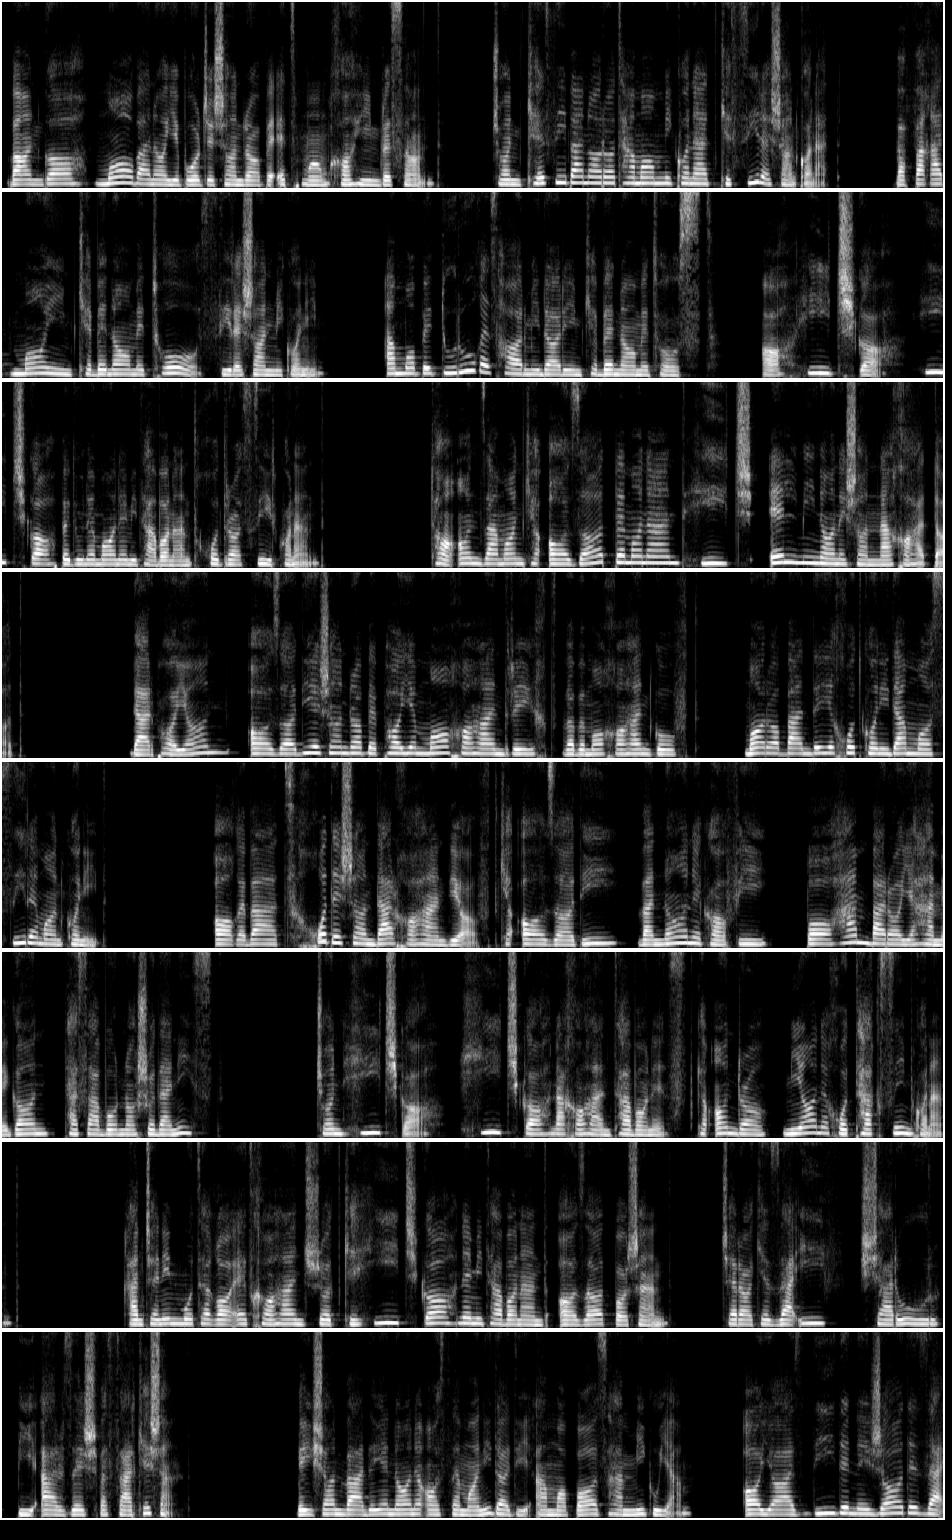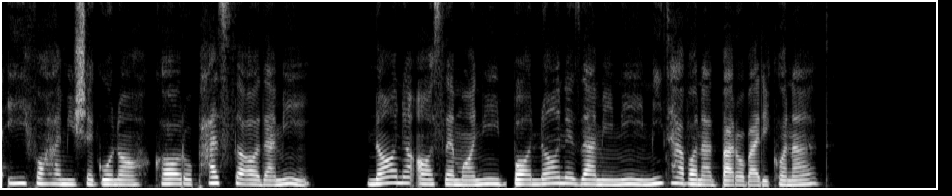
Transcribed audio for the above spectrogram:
و آنگاه ما بنای برجشان را به اتمام خواهیم رساند. چون کسی بنا را تمام می کند که سیرشان کند و فقط ماییم که به نام تو سیرشان می کنیم. اما به دروغ اظهار می داریم که به نام توست. آه هیچگاه هیچگاه بدون ما نمی توانند خود را سیر کنند. تا آن زمان که آزاد بمانند هیچ علمی نانشان نخواهد داد. در پایان آزادیشان را به پای ما خواهند ریخت و به ما خواهند گفت ما را بنده خود کنید اما سیرمان کنید. عاقبت خودشان در خواهند یافت که آزادی و نان کافی با هم برای همگان تصور ناشدنی است چون هیچگاه هیچگاه نخواهند توانست که آن را میان خود تقسیم کنند همچنین متقاعد خواهند شد که هیچگاه نمی‌توانند آزاد باشند چرا که ضعیف شرور بیارزش و سرکشند به ایشان وعده نان آسمانی دادی اما باز هم می‌گویم آیا از دید نژاد ضعیف و همیشه گناهکار و پست آدمی نان آسمانی با نان زمینی می تواند برابری کند؟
